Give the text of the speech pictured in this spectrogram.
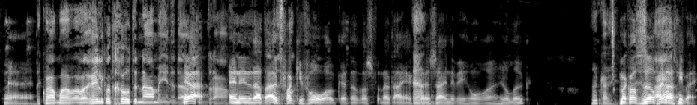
Er kwamen redelijk wat grote namen inderdaad ja. En inderdaad, uitvakje vol ook. Hè. Dat was vanuit Ajax ja. zijnde weer heel, uh, heel leuk. Okay. Maar ik was er zelf helaas uh, niet bij.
